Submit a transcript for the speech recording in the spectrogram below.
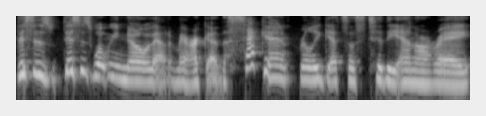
this is this is what we know about America. The second really gets us to the NRA,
